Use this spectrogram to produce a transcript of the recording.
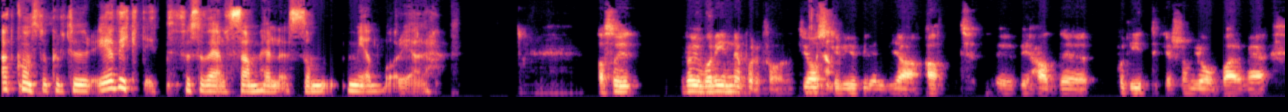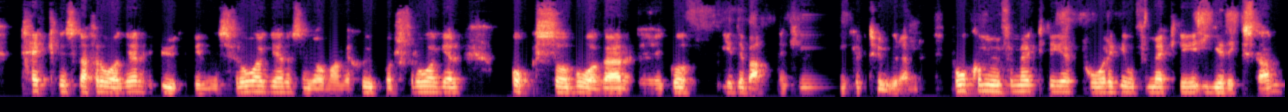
Att konst och kultur är viktigt för såväl samhälle som medborgare. Alltså, vi har ju varit inne på det förut. Jag skulle ju vilja att eh, vi hade politiker som jobbar med tekniska frågor, utbildningsfrågor, som jobbar med sjukvårdsfrågor, också vågar eh, gå upp i debatten kring kulturen. På kommunfullmäktige, på regionfullmäktige, i riksdagen.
